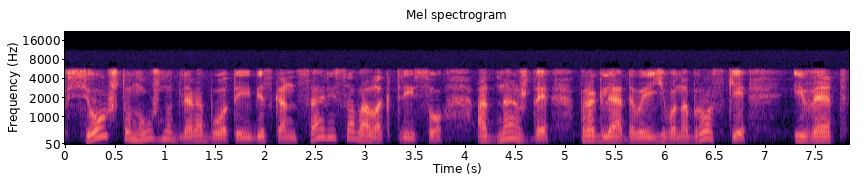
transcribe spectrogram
все, что нужно для работы, и без конца рисовал актрису. Однажды, проглядывая его наброски, Ивет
